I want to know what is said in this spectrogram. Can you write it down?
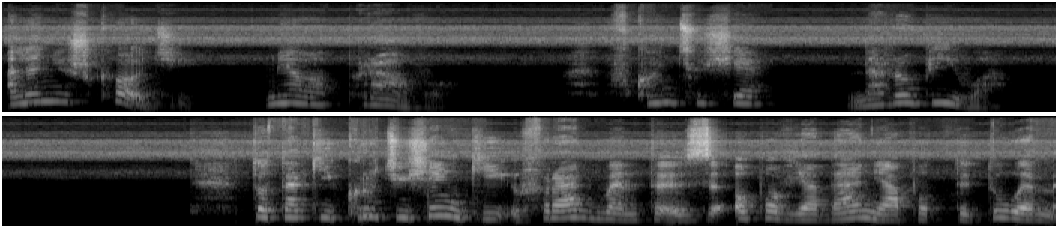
ale nie szkodzi. Miała prawo. W końcu się narobiła. To taki króciusieńki fragment z opowiadania pod tytułem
